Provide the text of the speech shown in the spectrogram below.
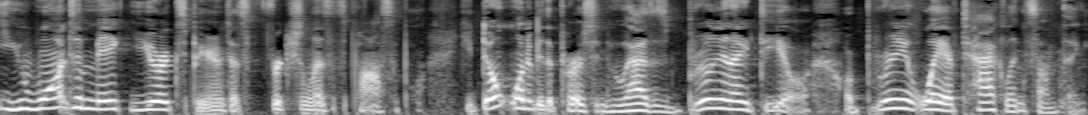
you want to make your experience as frictionless as possible. You don't want to be the person who has this brilliant idea or, brilliant way of tackling something,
